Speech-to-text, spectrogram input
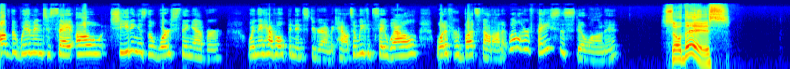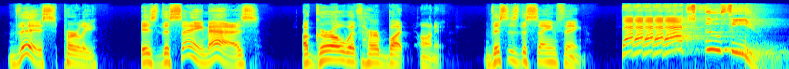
of the women to say, "Oh, cheating is the worst thing ever." When they have open Instagram accounts, and we could say, "Well, what if her butt's not on it?" Well, her face is still on it. So this, this Pearly, is the same as a girl with her butt on it. This is the same thing. That, that, that's goofy.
